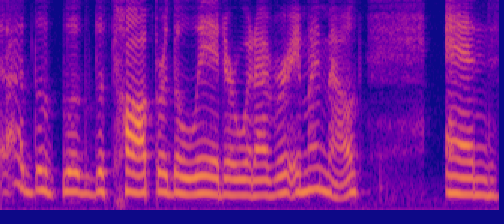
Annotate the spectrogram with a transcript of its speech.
uh, the, the, the top or the lid or whatever in my mouth and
